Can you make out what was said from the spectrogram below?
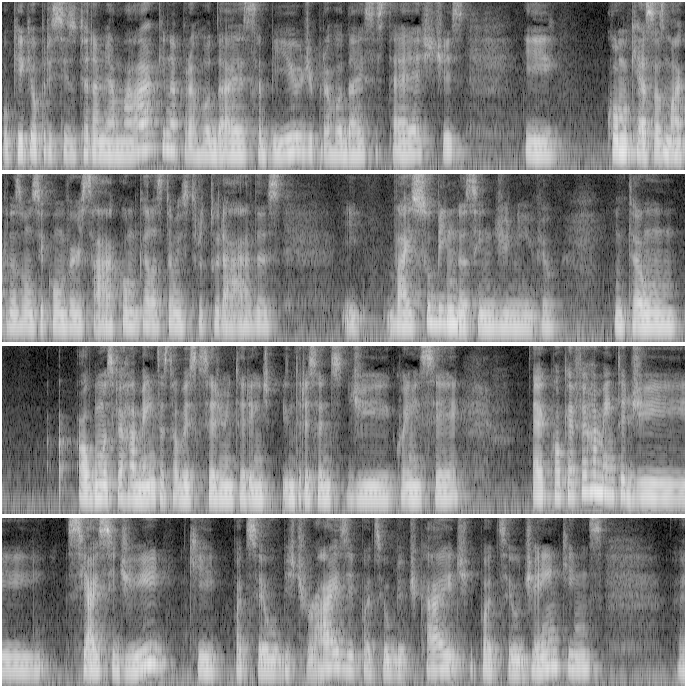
O que, que eu preciso ter na minha máquina para rodar essa build, para rodar esses testes e como que essas máquinas vão se conversar, como que elas estão estruturadas e vai subindo assim de nível. Então, algumas ferramentas talvez que sejam interessantes de conhecer é qualquer ferramenta de CI/CD, que pode ser o Beastrise, pode ser o Buildkite, pode ser o Jenkins, é,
